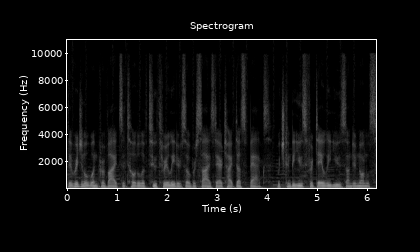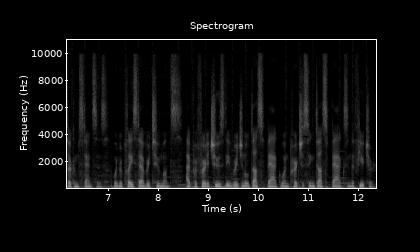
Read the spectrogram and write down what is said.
The original one provides a total of two 3 liters oversized airtight dust bags, which can be used for daily use under normal circumstances, when replaced every two months. I prefer to choose the original dust bag when purchasing dust bags in the future,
